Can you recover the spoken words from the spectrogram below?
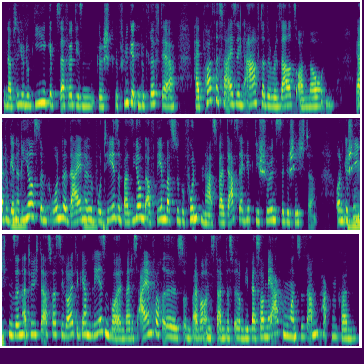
In der Psychologie gibt es dafür diesen geflügelten Begriff der Hypothesizing after the results are known. Ja, du mhm. generierst mhm. im Grunde deine mhm. Hypothese basierend auf dem, was du gefunden hast, weil das ergibt die schönste Geschichte. Und mhm. Geschichten sind natürlich das, was die Leute gern lesen wollen, weil es einfach ist und weil wir uns dann das irgendwie besser merken und zusammenpacken können.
